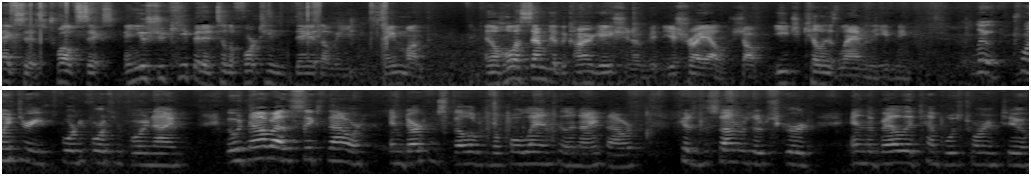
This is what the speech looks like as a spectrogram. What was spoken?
Exodus 12:6 And you should keep it until the fourteenth day of the same month. And the whole assembly of the congregation of Israel shall each kill his lamb in the evening. Luke 23, 44 through 49. It was now about the sixth hour, and darkness fell over the whole land till the ninth hour, because the sun was obscured, and the veil of the temple was torn in two.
